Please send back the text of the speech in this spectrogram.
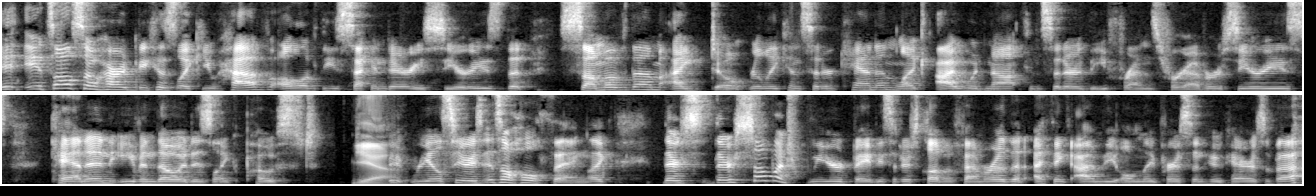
It, it's also hard because like you have all of these secondary series that some of them I don't really consider canon. Like I would not consider the Friends Forever series canon, even though it is like post yeah, real series. It's a whole thing. Like there's there's so much weird Babysitters Club ephemera that I think I'm the only person who cares about.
